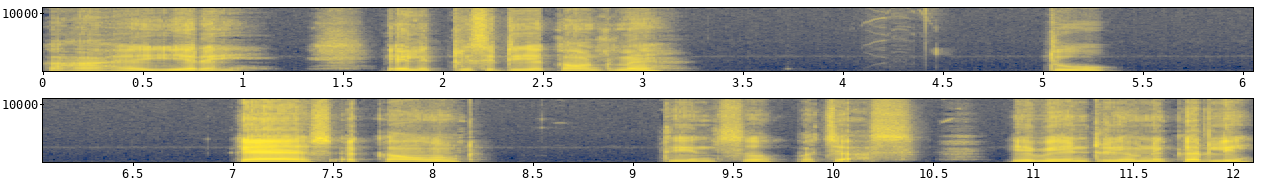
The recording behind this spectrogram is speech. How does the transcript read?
कहाँ है? ये रही। इलेक्ट्रिसिटी अकाउंट में टू कैश अकाउंट 350 ये भी एंट्री हमने कर ली।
